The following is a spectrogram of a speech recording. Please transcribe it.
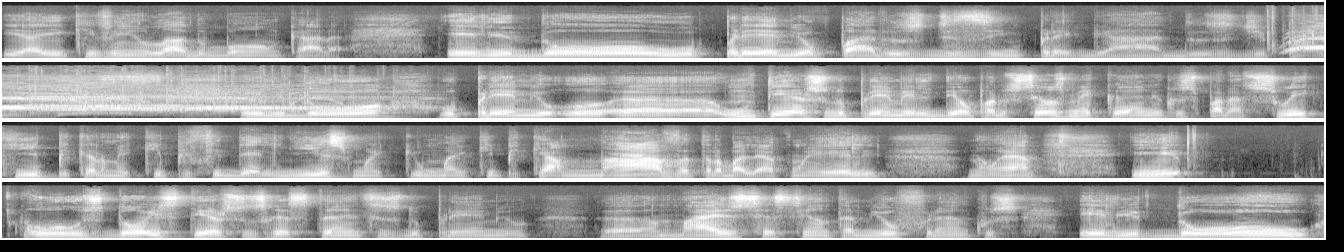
E aí que vem o lado bom, cara ele doou o prêmio para os desempregados de Paris. Ele doou o prêmio, uh, um terço do prêmio ele deu para os seus mecânicos, para a sua equipe, que era uma equipe fidelíssima, uma equipe que amava trabalhar com ele, não é? E os dois terços restantes do prêmio uh, mais de 60 mil francos, ele doou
